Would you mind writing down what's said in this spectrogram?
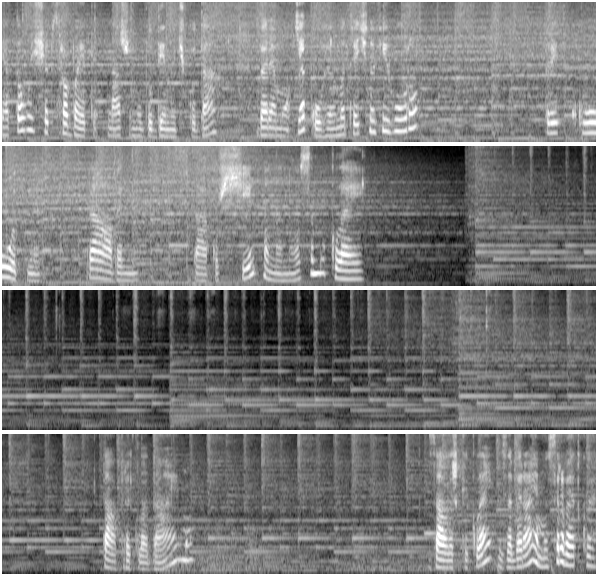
Для того, щоб зробити нашому будиночку дах, беремо яку геометричну фігуру? Трикутник. Правильно. Також щільно наносимо клей. Та прикладаємо. Залишки клею забираємо серветкою.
